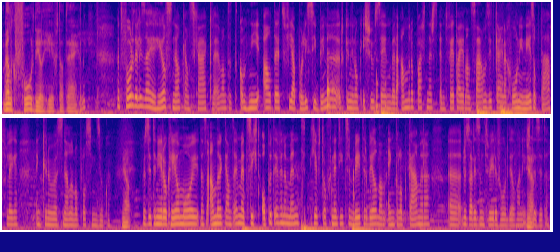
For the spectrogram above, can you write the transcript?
welk voordeel heeft dat eigenlijk? Het voordeel is dat je heel snel kan schakelen, hè, want het komt niet altijd via politie binnen. Er kunnen ook issues zijn bij de andere partners. En het feit dat je dan samen zit, kan je dat gewoon ineens op tafel leggen en kunnen we snel een oplossing zoeken. Ja. We zitten hier ook heel mooi, dat is de andere kant, hè, met zicht op het evenement. Geeft toch net iets een beter beeld dan enkel op camera. Uh, dus dat is een tweede voordeel van hier te zitten.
